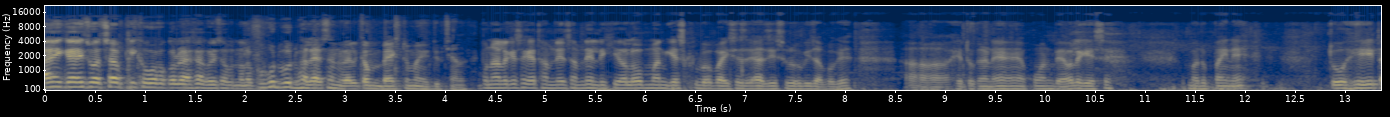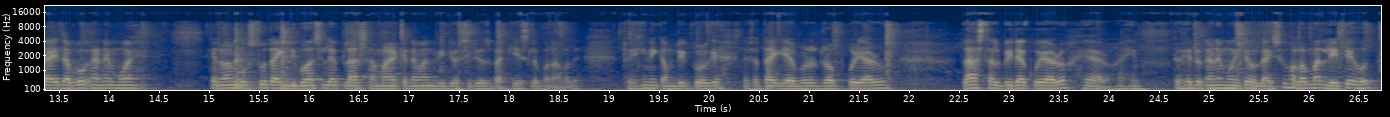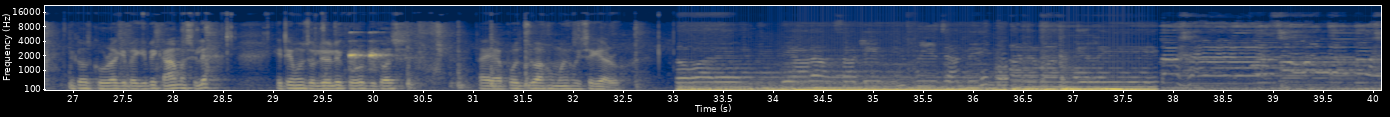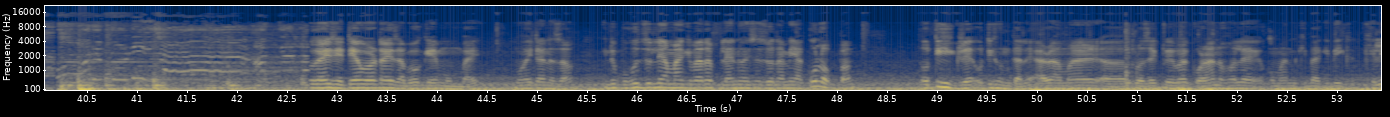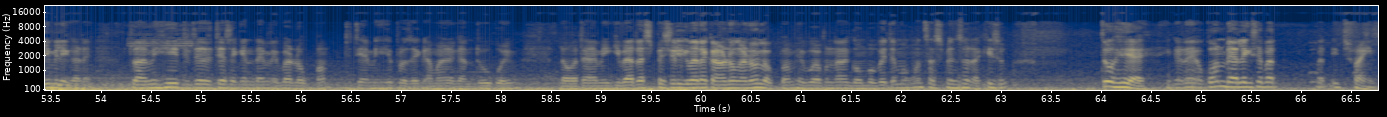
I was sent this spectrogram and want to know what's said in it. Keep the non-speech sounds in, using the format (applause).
Hi guys WhatsApp কি খবৰ সকলোৰে? আশা কৰিছোঁ আপোনালোক বহুত বহুত ভালে আছেন। Welcome back to my YouTube channel আপোনালোকে চাগে থামনে চামনে লিখি অলপমান গেছ কৰিব পাৰিছে যে আজি সুৰভি যাবগৈ। সেইটো কাৰণে অকণমান বেয়াও লাগি আছে বাট উপায় নাই। তো সেই তাই যাবৰ কাৰণে মই কেইটামান বস্তু তাইক দিব আছিলে প্লাছ আমাৰ কেইটামান ভিডিঅ' চিডিঅ'জ বাকী আছিলে বনাবলৈ। তো সেইখিনি কমপ্লিট কৰোঁগৈ। তাৰপিছত তাইক এয়াৰপৰ্টত ড্ৰপ কৰি আৰু লাষ্ট আলবিদা কৈ আৰু সেয়াই আৰু আহিম। তো সেইটো কাৰণে মই এতিয়া ওলাইছোঁ। অলপমান লেটেই হ'ল বিকজ ঘৰুৱা কিবা কিবি কাম আছিলে। এতিয়া মই জলদি জলদি কৰোঁ বিকজ তাই এয়াৰপৰ্ট যোৱা সময় হৈছেগৈ আৰু। এতিয়া বাৰু তাই যাবগৈ মুম্বাই। মই এতিয়া নাযাওঁ। কিন্তু বহুত জলদি আমাৰ কিবা এটা প্লেন হৈছে য'ত আমি আকৌ লগ পাম। অতি শীঘ্ৰে অতি সোনকালে। আৰু আমাৰ প্ৰজেক্টটো এবাৰ কৰা নহ'লে অকণমান কিবা কিবি খেলি মেলি কাৰণে। তো আমি সেই তেতিয়া যেতিয়া ছেকেণ্ড টাইম এবাৰ লগ পাম তেতিয়া আমি সেই প্ৰজেক্ট আমাৰ গানটোও কৰিম। লগতে আমি কিবা এটা স্পেচিয়েল কিবা এটা কাৰণৰ কাৰণেও লগ পাম সেইবোৰ আপোনাৰ গম পাব। এতিয়া মই অকণমান ছাছপেঞ্চত ৰাখিছোঁ। তো সেয়াই সেইকাৰণে অকণমান বেয়া লাগিছে বাট বাট ইটছ ফাইন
